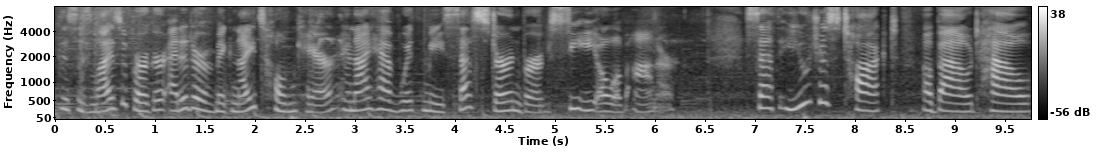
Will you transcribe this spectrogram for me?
This is Liza Berger, editor of McKnight's Home Care, and I have with me Seth Sternberg, CEO of Honor. Seth, you just talked about how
